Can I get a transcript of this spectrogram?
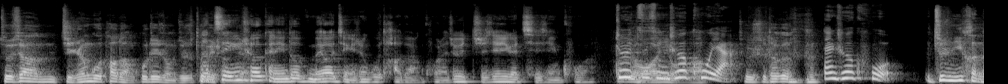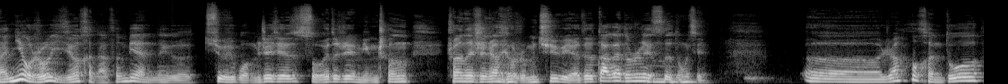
就像紧身裤套短裤这种，就是特别。自行车肯定都没有紧身裤套短裤了，就是直接一个骑行裤了。就是自行车裤呀，就是它个 单车裤。就是你很难，你有时候已经很难分辨那个，就我们这些所谓的这些名称穿在身上有什么区别，就大概都是类似的东西。呃，然后很多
